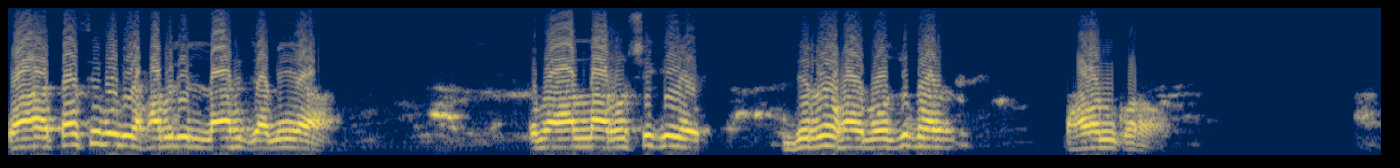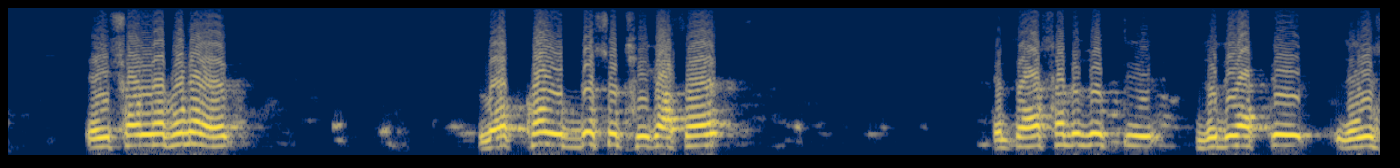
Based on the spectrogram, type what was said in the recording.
ওয়াতাসিমু বিহাবলিল্লাহ জামিয়া তোমরা আল্লাহ রশিকে দৃঢ় হয় হয়, ধারণ করো। এই সংগঠনের লক্ষ্য উদ্দেশ্য ঠিক আছে, কিন্তু এর সাথে যদি একটি জিনিস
